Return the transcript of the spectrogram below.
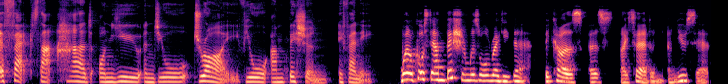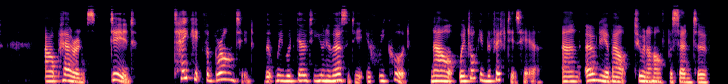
effect that had on you and your drive, your ambition, if any. Well, of course, the ambition was already there because, as I said, and, and you said, our parents did take it for granted that we would go to university if we could. Now, we're talking the 50s here, and only about 2.5% of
